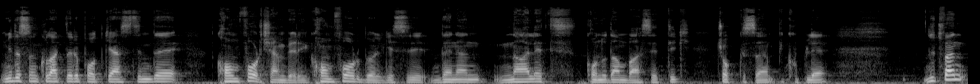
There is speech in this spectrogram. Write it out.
Midas'ın Kulakları podcastinde konfor çemberi, konfor bölgesi denen nalet konudan bahsettik. Çok kısa bir kuple. Lütfen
